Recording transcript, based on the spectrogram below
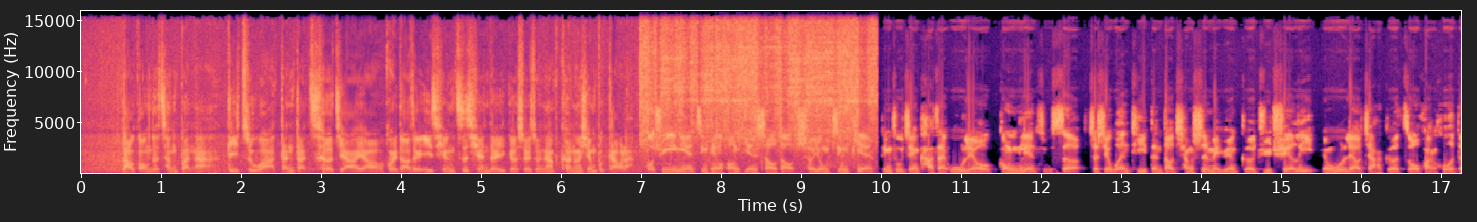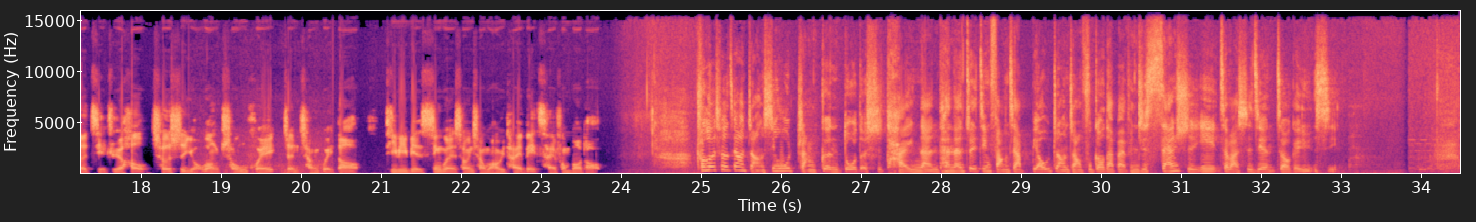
劳工的成本啊、地租啊等等，车价要回到这个疫情之前的一个水准，那可能性不高了。过去一年，晶片荒延烧到车用晶片零组件卡在物流供应链阻塞这些问题，等到强势美元格局确立，原物料价格走缓获得解决后，车市有望重回正常轨道。TVB 新闻肖云强、王宇台北采访报道。除了车价涨，新屋涨更多的是台南。台南最近房价飙涨，涨幅高达百分之三十一。再把时间交给允熙。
